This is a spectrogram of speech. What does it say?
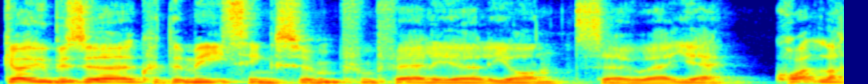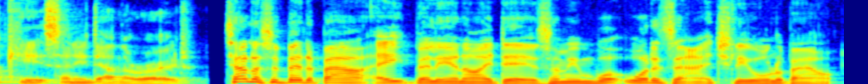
go berserk with the meetings from, from fairly early on. So uh, yeah, quite lucky it's only down the road. Tell us a bit about 8 billion ideas. I mean, what, what is it actually all about?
